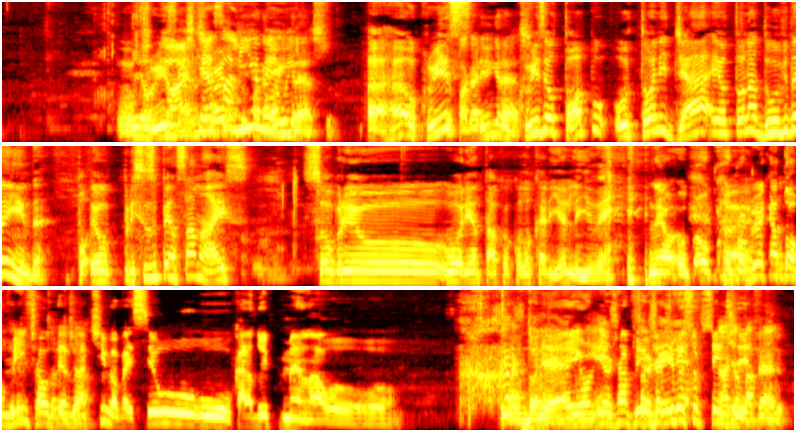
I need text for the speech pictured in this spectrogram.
O Eu- Chris eu acho que é essa linha eu pagaria mesmo, ingresso. Aham, o Chris. Eu pagaria o ingresso. O Chris eu topo, o Tony Jaa eu tô na dúvida ainda. Eu preciso pensar mais sobre o, o oriental que eu colocaria ali, velho. Né, o, o- o problema é que Não, atualmente a alternativa vai ser o, o cara do Ip Man lá, o. Cara, o é, eu, eu já, vi, eu já tive o suficiente Não, já dele. tá velho.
